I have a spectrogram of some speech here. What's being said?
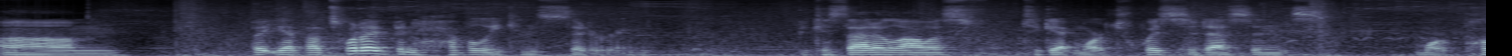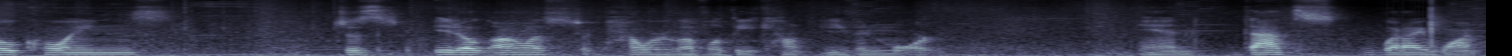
Um, but yeah, that's what I've been heavily considering. Because that allow us to get more Twisted Essence, more Poe coins. just, it allow us to power level the account even more. And that's what I want.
